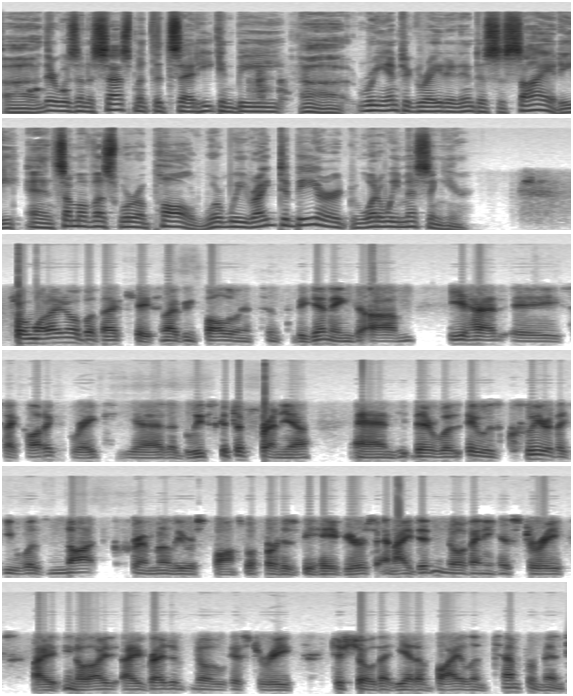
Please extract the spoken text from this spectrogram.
uh, there was an assessment that said he can be uh, reintegrated into society, and some of us were appalled. Were we right to be, or what are we missing here? From what I know about that case, and I've been following it since the beginning, um, he had a psychotic break. He had, I believe, schizophrenia, and there was it was clear that he was not criminally responsible for his behaviors. And I didn't know of any history. I, you know, I, I read no history to show that he had a violent temperament.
